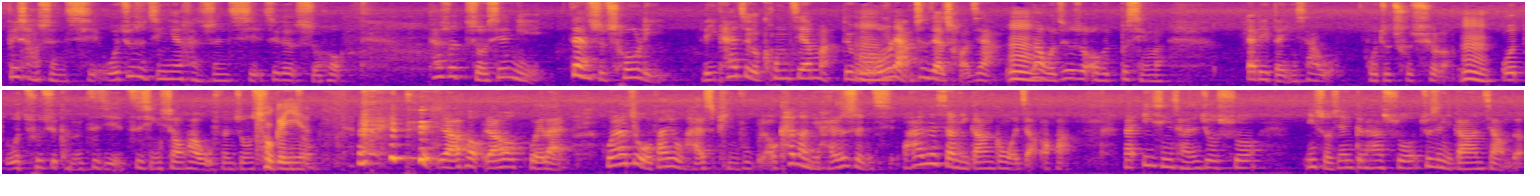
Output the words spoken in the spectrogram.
非常生气，我就是今天很生气。这个时候，他说，首先你暂时抽离，离开这个空间嘛，对不对？我们俩正在吵架，那我就说哦，不行了，艾丽，等一下我。我就出去了，嗯，我我出去可能自己自行消化五分钟，抽根烟，对，然后然后回来，回来之后我发现我还是平复不了，我看到你还是生气，我还在想你刚刚跟我讲的话。那一行禅师就说，你首先跟他说，就是你刚刚讲的，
